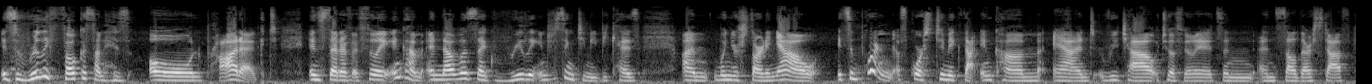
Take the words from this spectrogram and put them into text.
is really focused on his own product instead of affiliate income. And that was like really interesting to me because um, when you're starting out, it's important, of course, to make that income and reach out to affiliates and, and sell their stuff.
